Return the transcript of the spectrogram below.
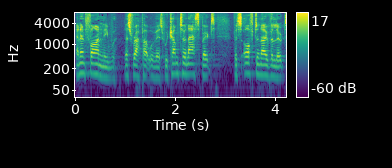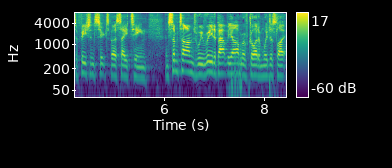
And then finally, let's wrap up with this. We come to an aspect that's often overlooked Ephesians 6, verse 18. And sometimes we read about the armor of God and we're just like,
